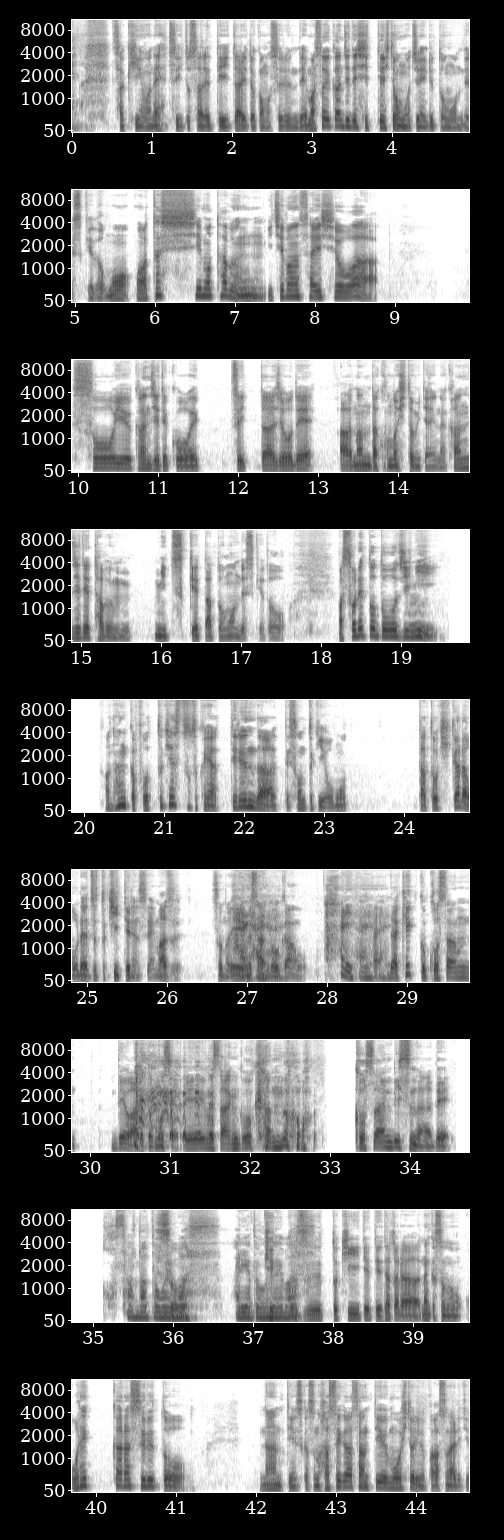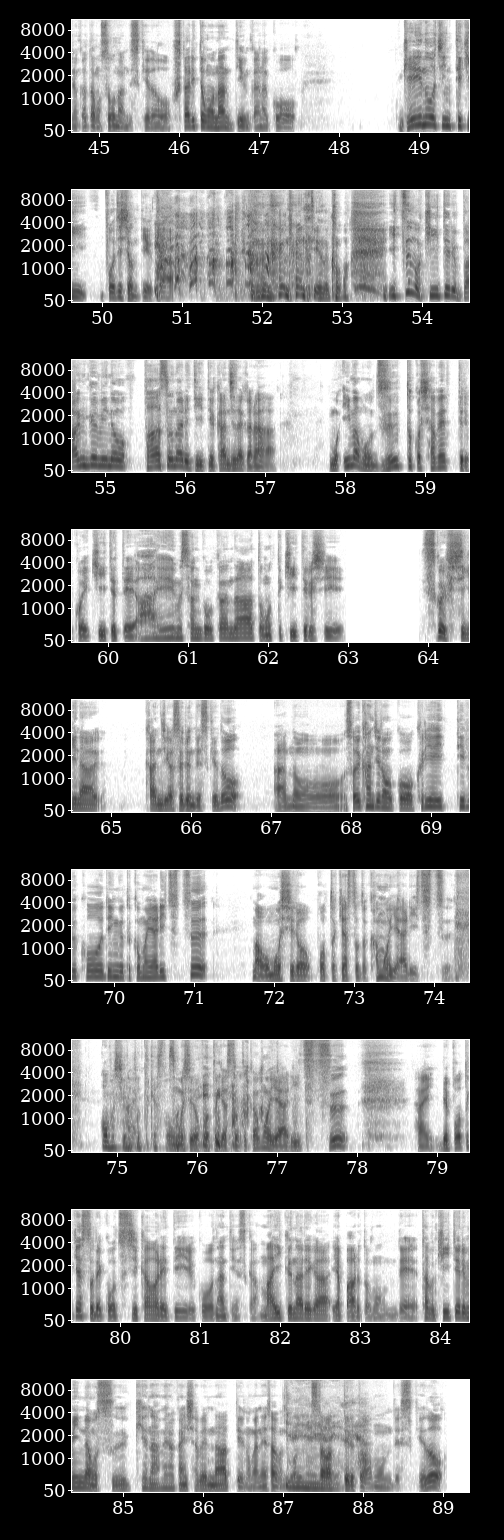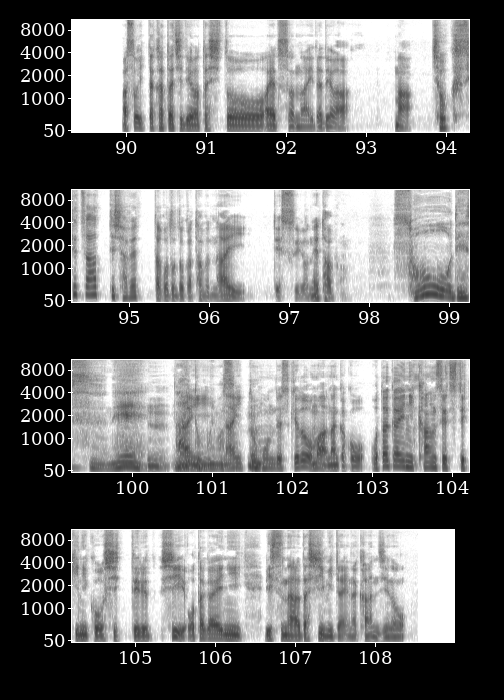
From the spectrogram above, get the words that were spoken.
作品をね、ツイートされていたりとかもするんで、まあそういう感じで知ってる人ももちろんいると思うんですけども、私も多分一番最初は、そういう感じでこう、ツイッター上で、あ、なんだこの人みたいな感じで多分見つけたと思うんですけど、まあそれと同時に、あ、なんかポッドキャストとかやってるんだってその時思った時から俺はずっと聞いてるんですね、まず。そのはいはいはい AM3 号館を。はいはいはい。はい。だから結構古参ではあると思うんですよ。AM3 号館の 古参リスナーで子さんだと思います。ありがとうござい結構ます。ずっと聞いてて、だからなんかその、俺からすると、なんていうんですか、その長谷川さんっていうもう一人のパーソナリティの方もそうなんですけど、二人ともなんていうんかな、こう、芸能人的ポジションっていうか、う なんていうの、こう、いつも聞いてる番組のパーソナリティっていう感じだから、もう今もずっとこう喋ってる声聞いてて、ああ、AM3 号館だと思って聞いてるし、すごい不思議な感じがするんですけど、あのーそういう感じの、こう、クリエイティブコーディングとかもやりつつ、まあ、面白ポッドキャストとかもやりつつ、面白いポッドキャスト。面白いポッドキャストとかもやりつつ、はい。で、ポッドキャストでこう培われている、こう、なんていうんですか、マイク慣れがやっぱあると思うんで、多分聞いてるみんなもすっげえ滑らかに喋んなっていうのがね、多分伝わってるとは思うんですけど、まあそういった形で私とあやとさんの間では、まあ、直接会って喋ったこととか多分ないですよね、多分。そうですね。うん。ないと思いますないと思うんですけど、まあなんかこう、お互いに間接的にこう知ってるし、お互いにリスナーだし、みたいな感じの、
